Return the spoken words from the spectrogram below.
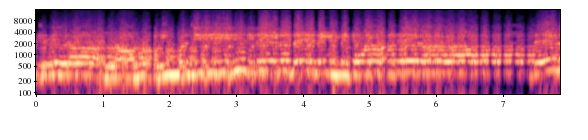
ਤੇਰਾ ਨਾਮ ਭੀਮ ਜੀ ਦੇਣ ਦੇਣੀ ਹੋਣਾ ਤੇਰਾ। ਦੇਣ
